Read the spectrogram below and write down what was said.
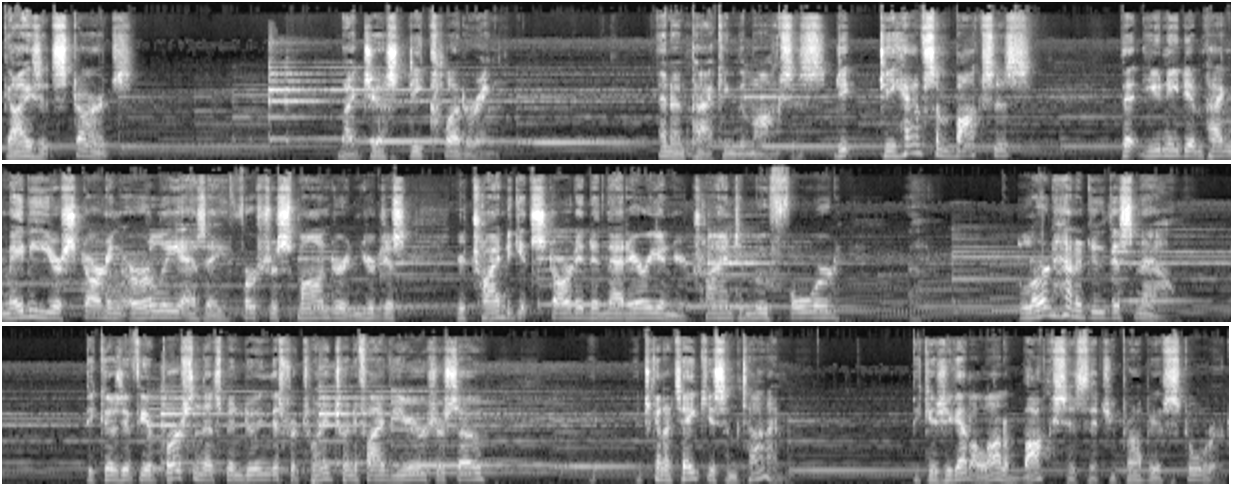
Guys, it starts by just decluttering and unpacking the boxes. Do, do you have some boxes that you need to unpack? Maybe you're starting early as a first responder and you're just you're trying to get started in that area and you're trying to move forward. Uh, learn how to do this now. Because if you're a person that's been doing this for 20, 25 years or so, it's going to take you some time because you got a lot of boxes that you probably have stored.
